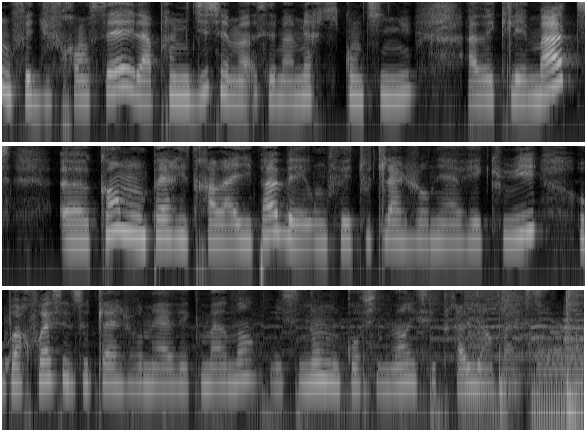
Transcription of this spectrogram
On fait du français et l'après-midi c'est ma, c'est ma mère qui continue avec les maths. Euh, quand mon père il travaille pas, ben on fait toute la journée avec lui ou parfois c'est toute la journée avec maman. Mais sinon mon confinement il s'est très bien passé.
